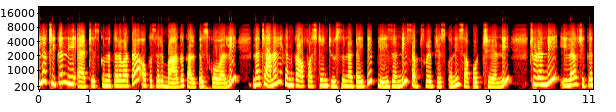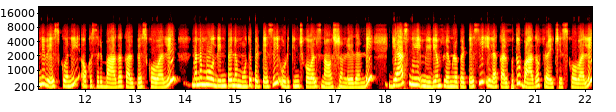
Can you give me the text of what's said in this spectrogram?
ఇలా చికెన్ని యాడ్ చేసుకున్న తర్వాత ఒకసారి బాగా కలిపేసుకోవాలి. నా ఛానల్ని కనుక ఫస్ట్ టైం చూస్తున్నట్టయితే ప్లీజ్ అండి సబ్స్క్రైబ్ చేసుకొని సపోర్ట్ చేయండి. చూడండి ఇలా చికెన్ని వేసుకొని ఒకసారి బాగా కలిపేసుకోవాలి. మనము దీనిపైన మూత పెట్టేసి ఉడికించుకోవాల్సిన అవసరం లేదండి. గ్యాస్ని మీడియం ఫ్లేమ్లో పెట్టేసి ఇలా కలుపుతూ బాగా ఫ్రై చేసుకోవాలి.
